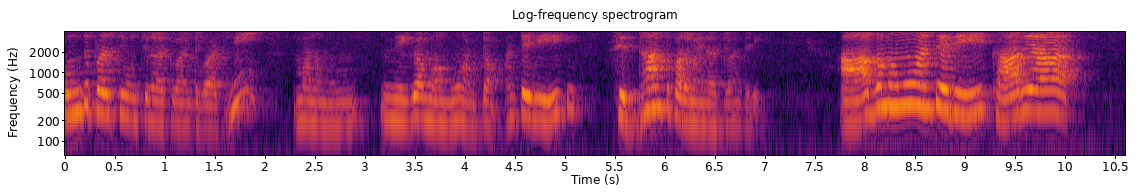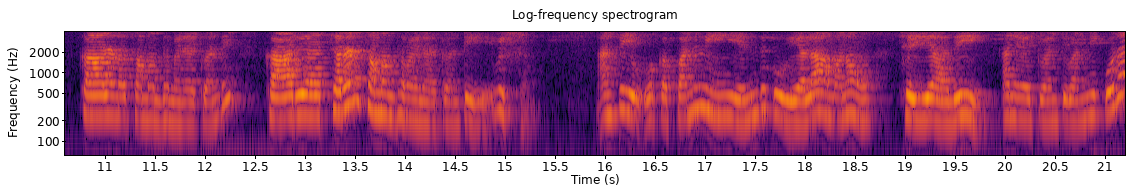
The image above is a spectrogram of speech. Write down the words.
పొందుపరిచి ఉంచినటువంటి వాటిని మనము నిగమము అంటాం. అంటే ఇవి సిద్ధాంతపరమైనటువంటివి. ఆగమము అంటే అది కార్యకారణ సంబంధమైనటువంటి కార్యాచరణ సంబంధమైనటువంటి విషయం. అంటే ఒక పనిని ఎందుకు ఎలా మనం చెయ్యాలి అనేటువంటివన్నీ కూడా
